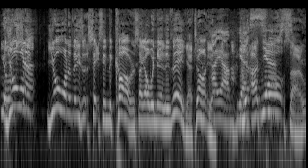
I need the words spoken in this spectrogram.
you're one, Yorkshire. Of, you're one of these that sits in the car and say, "Oh, we're nearly there yet, aren't you?" I am, yes. Yeah, I Yes. thought so.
